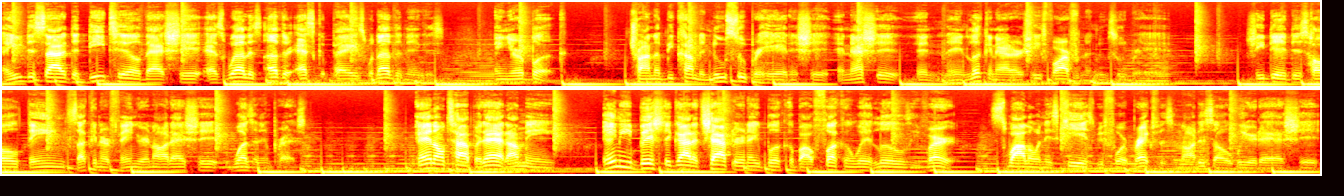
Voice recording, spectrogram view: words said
and you decided to detail that shit as well as other escapades with other niggas in your book. Trying to become the new superhead and shit. And that shit, and, and looking at her, she's far from the new superhead. She did this whole thing, sucking her finger and all that shit. Wasn't impressed. And on top of that, I mean, any bitch that got a chapter in a book about fucking with Lil Uzi Vert, swallowing his kids before breakfast and all this old weird ass shit,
